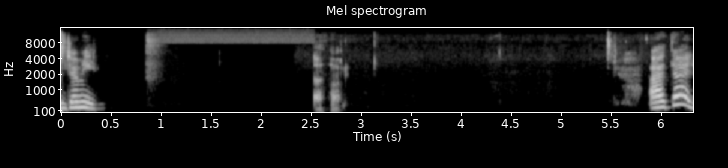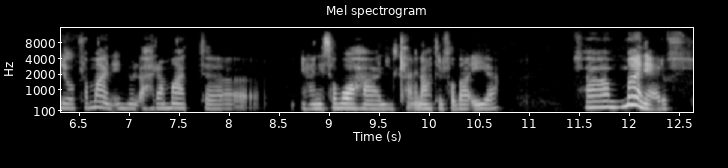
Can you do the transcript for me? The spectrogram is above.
جميل. آثار. آه قالوا كمان إنه الأهرامات آه يعني سواها للكائنات الفضائية. فما نعرف.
